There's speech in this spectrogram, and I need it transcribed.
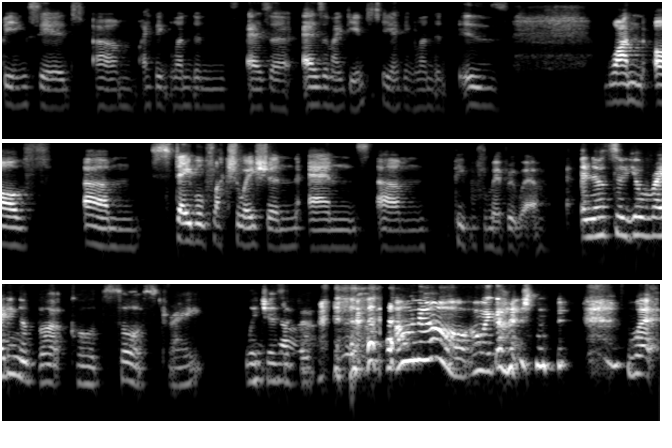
being said, um, I think London as a as an identity, I think London is one of um, stable fluctuation and um, people from everywhere. And also, you're writing a book called Sourced, right? Which is no. about oh no. Oh my gosh. What?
